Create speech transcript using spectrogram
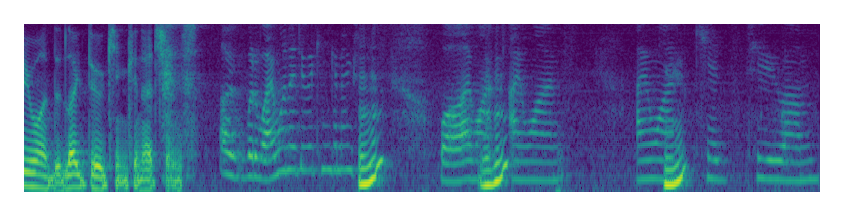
you want to like do a King Connections? Oh, what do I want to do with King Connections? Mhm. Well, I want, Mhm. I want, I want kids to um,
